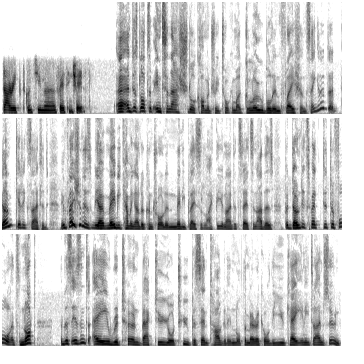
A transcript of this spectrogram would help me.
direct consumer facing shares. Uh, and just lots of international commentary talking about global inflation, saying, you know, don't, don't get excited. Inflation is you know, maybe coming under control in many places like the United States and others, but don't expect it to fall. It's not. This isn't a return back to your 2% target in North America or the UK anytime soon.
